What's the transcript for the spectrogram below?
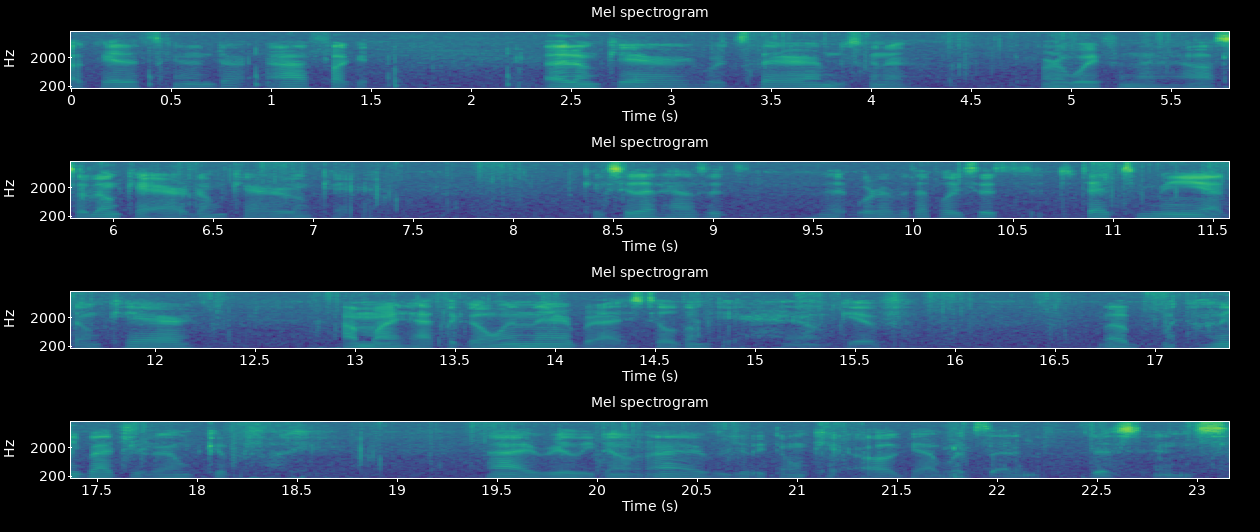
Okay, that's kind of dark. Ah, fuck it. I don't care what's there. I'm just gonna run away from that house. I don't care. Don't care. Don't care. Okay, see that house? It's that whatever that place is. It's dead to me. I don't care. I might have to go in there, but I still don't care. I don't give. Uh, honey badger, I don't give a fuck. I really don't. I really don't care. Oh god, what's that in the distance?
